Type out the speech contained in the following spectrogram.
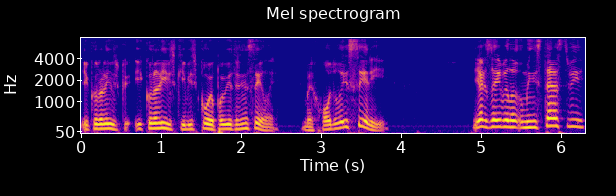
і Королівські, і Королівські військові повітряні сили, виходили із Сирії. Як заявили у міністерстві,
